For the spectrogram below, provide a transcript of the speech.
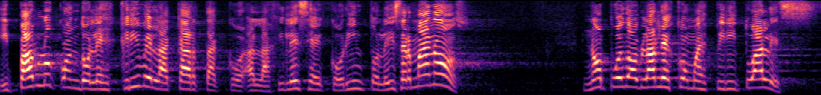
Y Pablo cuando le escribe la carta a la iglesia de Corinto le dice, hermanos, no puedo hablarles como espirituales,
